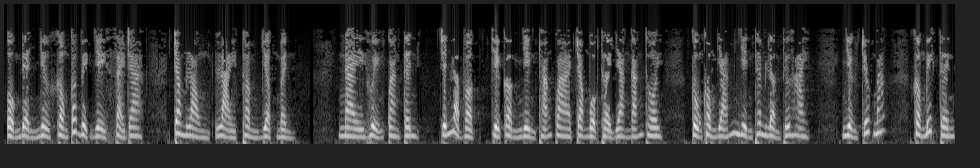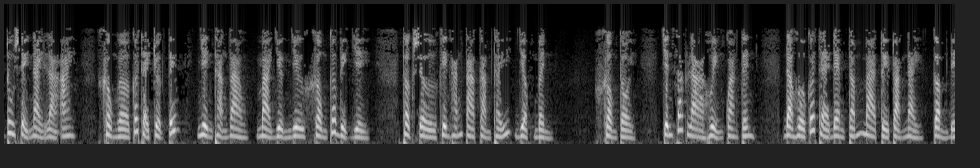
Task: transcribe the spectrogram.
ổn định như không có việc gì xảy ra, trong lòng lại thầm giật mình. Này huyện Quang Tinh, chính là vật chỉ cần nhìn thoáng qua trong một thời gian ngắn thôi, cũng không dám nhìn thêm lần thứ hai. Nhưng trước mắt, không biết tên tu sĩ này là ai, không ngờ có thể trực tiếp nhìn thẳng vào mà dường như không có việc gì. Thật sự khiến hắn ta cảm thấy giật mình. Không tồi, chính xác là huyện Quang Tinh, đạo hữu có thể đem tấm ma tùy toàn này cầm đi.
